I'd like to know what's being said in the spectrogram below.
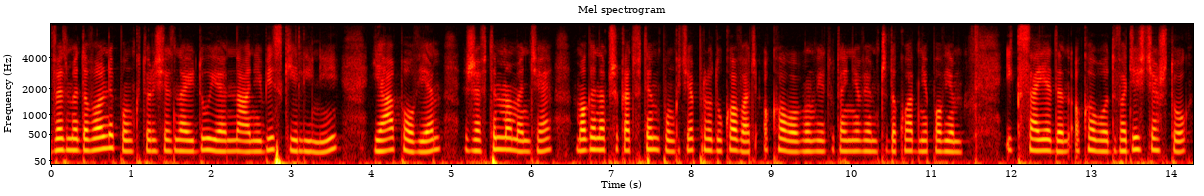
wezmę dowolny punkt, który się znajduje na niebieskiej linii, ja powiem, że w tym momencie mogę na przykład w tym punkcie produkować około, bo mówię tutaj nie wiem, czy dokładnie powiem x1 około 20 sztuk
